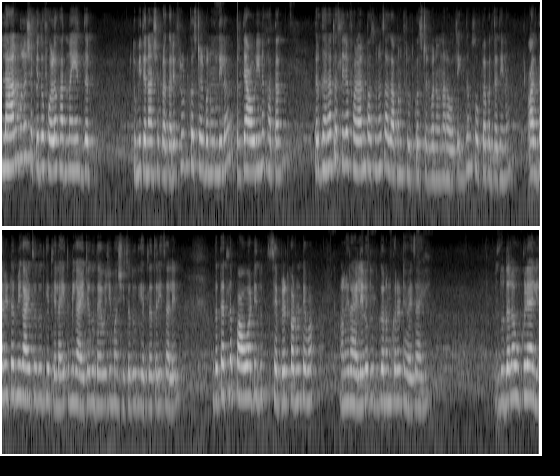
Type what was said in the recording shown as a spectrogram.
लहान मुलं शक्यतो फळं खात नाहीत जर तुम्ही त्यांना अशा प्रकारे फ्रूट कस्टर्ड बनवून दिलं तर ते आवडीनं खातात. तर घरात असलेल्या फळांपासूनच आज आपण फ्रूट कस्टर्ड बनवणार आहोत. एकदम सोप्या पद्धतीनं. अर्धा लिटर मी गाईचं दूध घेतलेलं आहे. तुम्ही गाईच्या दुधाऐवजी म्हशीचं दूध घेतलं तरी चालेल. तर त्यातलं पाववाटी दूध सेपरेट काढून ठेवा. आणि राहिलेलं दूध गरम करत ठेवायचं आहे. दुधाला उकळी आली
